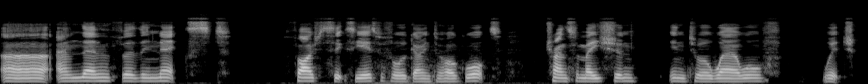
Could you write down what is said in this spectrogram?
Uh, and then for the next five to six years before going to Hogwarts, transformation into a werewolf, which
